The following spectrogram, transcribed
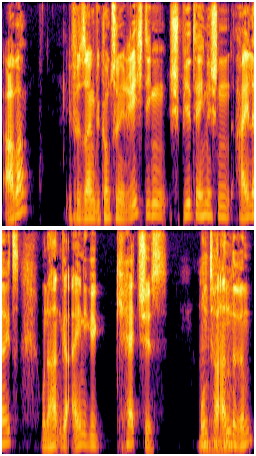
Aber ich würde sagen, wir kommen zu den richtigen spieltechnischen Highlights und da hatten wir einige Catches. Unter anderem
